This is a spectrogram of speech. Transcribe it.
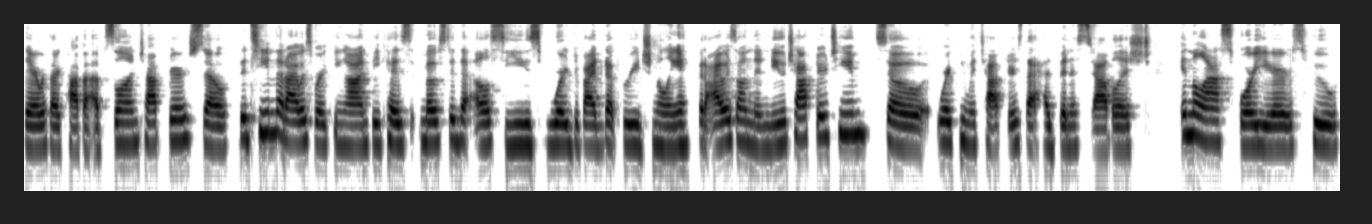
there with our Kappa Epsilon chapter. So, the team that I was working on, because most of the LCs were divided up regionally, but I was on the new chapter team. So, working with chapters that had been established in the last four years who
